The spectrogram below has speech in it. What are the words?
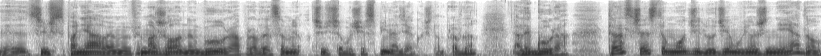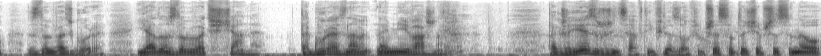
e, czymś wspaniałym, wymarzonym, góra, prawda, chcemy, oczywiście trzeba się wspinać jakoś tam, prawda, ale góra. Teraz często młodzi ludzie mówią, że nie jadą zdobywać górę, jadą zdobywać ścianę. Ta góra jest na, najmniej ważna. Także jest różnica w tej filozofii. Przez to to się przesunęło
